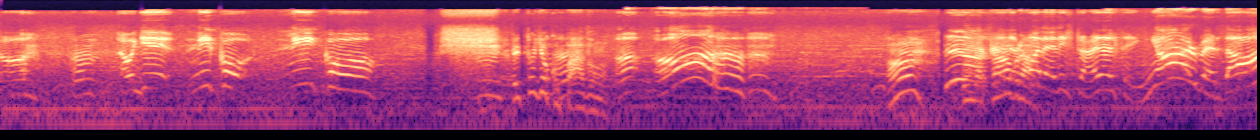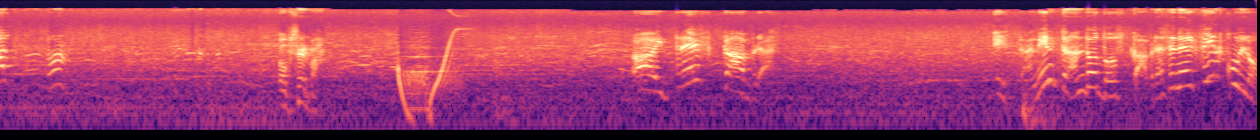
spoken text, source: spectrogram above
Ah, oye, Nico, Nico. Estoy ocupado. Ah, No una se cabra. le puede distraer al señor, ¿verdad? Observa. Hay tres cabras. Están entrando dos cabras en el círculo.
